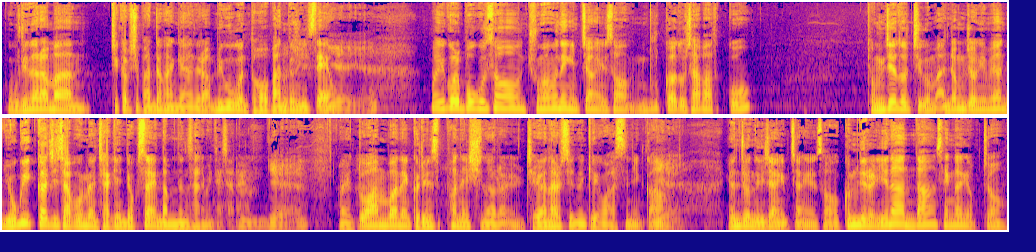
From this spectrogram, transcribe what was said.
그 우리나라만 집값이 반등한 게 아니라 미국은 더 반등이 그렇지. 세요. 예, 예. 뭐 이걸 보고서 중앙은행 입장에서 물가도 잡았고 경제도 지금 안정적이면 여기까지 잡으면 자기는 역사에 남는 사람이 되잖아요. 음. 예. 또한 번의 그린스펀의 신화를 재현할 수 있는 기회가 왔으니까 예. 연준 의장 입장에서 금리를 인하한다 생각이 없죠.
